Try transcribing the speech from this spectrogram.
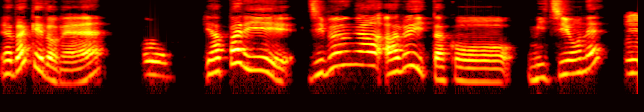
いや、だけどね、うん。うん。やっぱり自分が歩いたこう、道をね、うんう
